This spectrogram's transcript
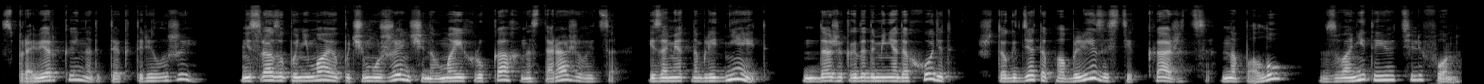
с проверкой на детекторе лжи. Не сразу понимаю, почему женщина в моих руках настораживается и заметно бледнеет, даже когда до меня доходит, что где-то поблизости, кажется, на полу звонит ее телефон.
